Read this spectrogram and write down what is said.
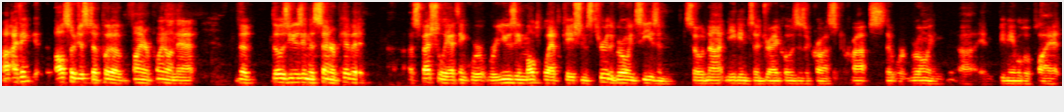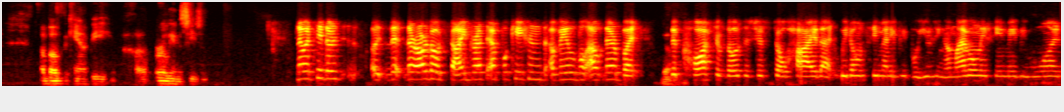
Uh, I think also just to put a finer point on that, that those using the center pivot, especially, I think we're we're using multiple applications through the growing season, so not needing to drag hoses across crops that we're growing uh, and being able to apply it above the canopy uh, early in the season. Now, I'd say there's uh, th there are those side dress applications available out there, but yeah. the cost of those is just so high that we don't see many people using them. I've only seen maybe one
